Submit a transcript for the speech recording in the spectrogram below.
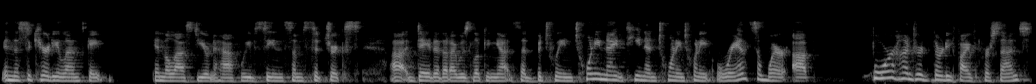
in the security landscape in the last year and a half. We've seen some Citrix uh, data that I was looking at said between 2019 and 2020, ransomware up 435%,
